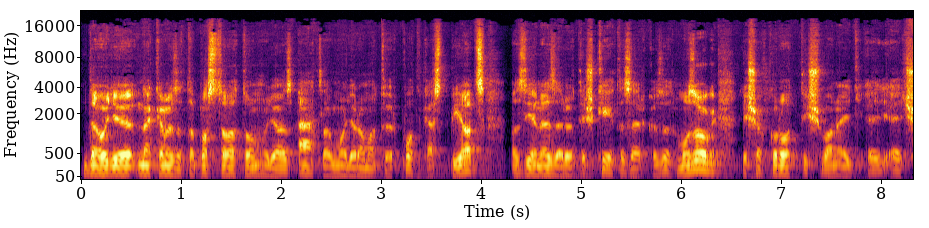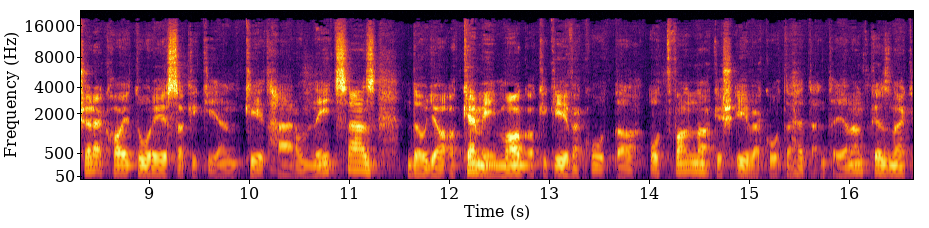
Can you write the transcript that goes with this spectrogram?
de hogy nekem ez a tapasztalatom, hogy az átlag magyar amatőr podcast piac az ilyen 1005 és 2000 között mozog, és akkor ott is van egy, egy, egy sereghajtó rész, akik ilyen 2-3-400, de hogy a, a kemény mag, akik évek óta ott vannak, és évek óta hetente jelentkeznek,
